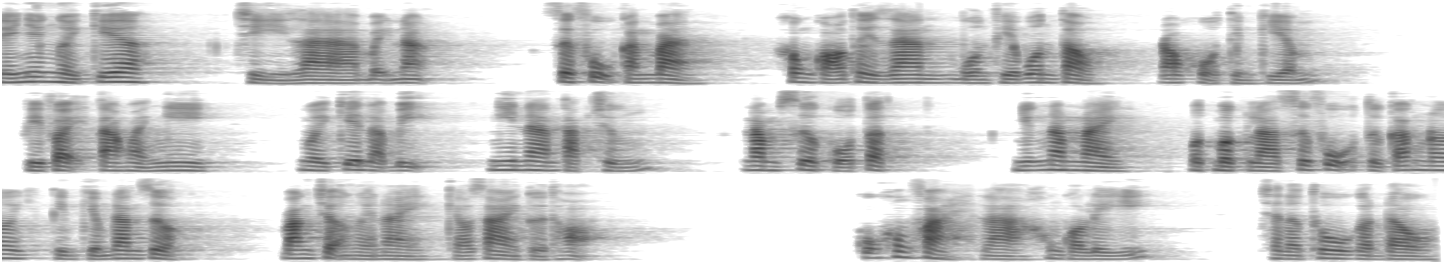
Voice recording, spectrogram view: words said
nếu như người kia chỉ là bệnh nặng, Sư phụ căn bản không có thời gian bốn phía buôn tàu, Đau khổ tìm kiếm. Vì vậy ta hoài nghi, Người kia là bị nghi nan tạp chứng, Năm xưa cố tật. Những năm này, một mực là sư phụ từ các nơi tìm kiếm đan dược, Băng trợ người này kéo dài tuổi thọ. Cũng không phải là không có lý. Trần Đức Thu gật đầu.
